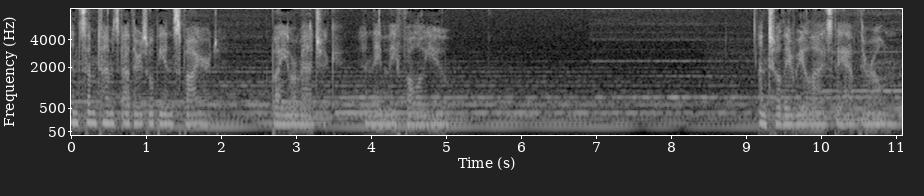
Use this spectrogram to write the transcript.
And sometimes others will be inspired by your magic and they may follow you until they realize they have their own.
